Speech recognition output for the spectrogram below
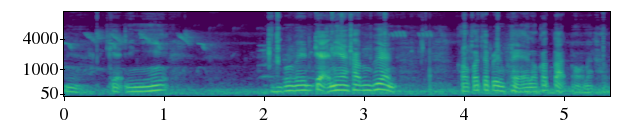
เนี่ยแกะอย่างนี้บริเวณแกะเนี่ยครับเพื่อนเขาก็จะเป็นแผลเราก็ตัดออกนะครับ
